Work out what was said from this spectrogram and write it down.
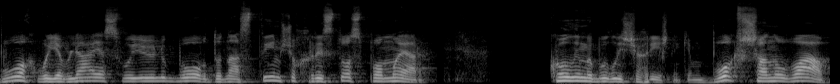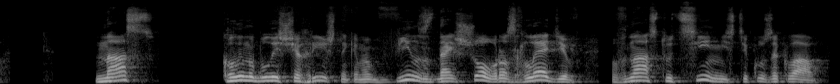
Бог виявляє свою любов до нас тим, що Христос помер, коли ми були ще грішниками. Бог вшанував нас, коли ми були ще грішниками. Він знайшов, розгледів в нас ту цінність, яку заклав,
